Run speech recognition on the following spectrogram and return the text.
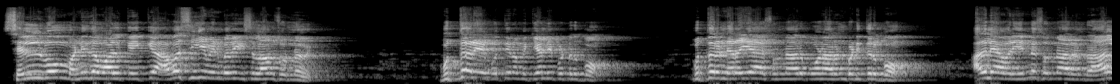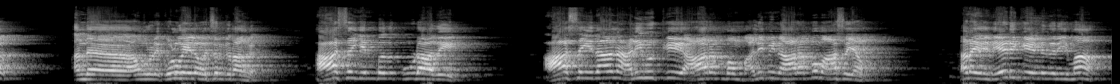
செல்வம் மனித வாழ்க்கைக்கு அவசியம் என்பதை இஸ்லாம் சொன்னது. புத்தரை பத்தி நம்ம கேள்விப்பட்டிருப்போம். புத்தர் நிறைய சொன்னாரு போனாருன்னு படித்திருப்போம். அதுல அவர் என்ன சொன்னார் என்றால் அந்த அவங்களுடைய கொள்கையில வச்சிருக்கிறாங்க. ஆசை என்பது கூடாது. ஆசைதான் அழிவுக்கு ஆரம்பம் அழிவின் ஆரம்பம் ஆசையாம். ஆனா இது வேடிக்கை என்ன தெரியுமா?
